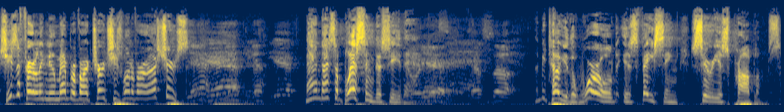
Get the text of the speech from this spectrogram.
She's a fairly new member of our church. She's one of our ushers. Man, that's a blessing to see that. Me tell you, the world is facing serious problems.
